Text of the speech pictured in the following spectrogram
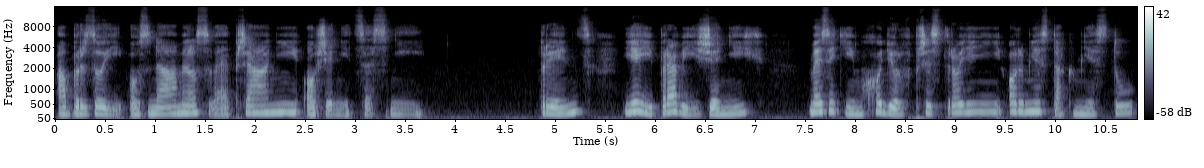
a brzo jí oznámil své přání oženit se s ní. Princ, její pravý ženich, mezitím chodil v přestrojení od města k městu,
